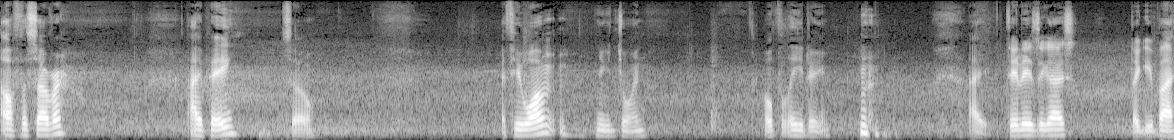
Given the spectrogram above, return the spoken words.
of the server IP. So if you want, you can join. Hopefully you do. Alright, take it easy guys. Thank you, bye.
